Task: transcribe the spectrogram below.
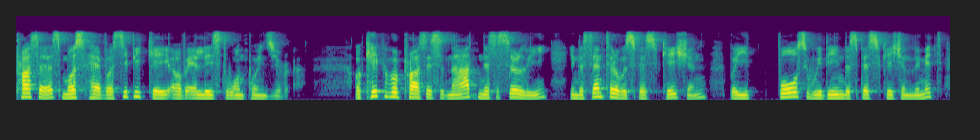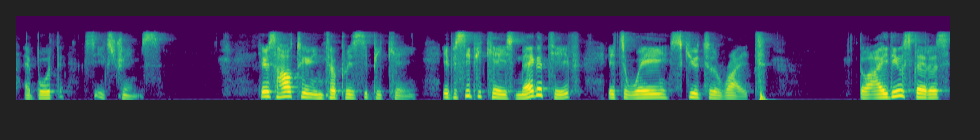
process must have a CPK of at least 1.0. A capable process is not necessarily in the center of a specification, but it falls within the specification limit at both extremes. Here's how to interpret CPK. If CPK is negative, it's way skewed to the right. The ideal status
